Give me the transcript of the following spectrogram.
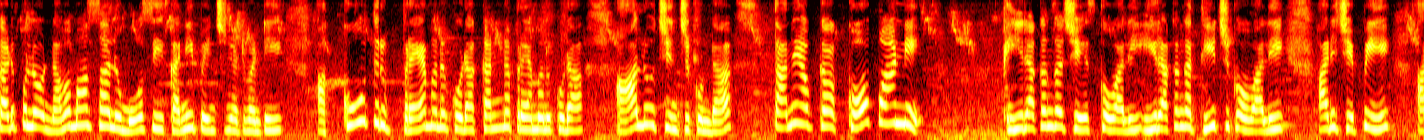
కడుపులో నవమాసాలు మోసి కనీ పెంచినటువంటి ఆ కూతురు ప్రేమను కూడా కన్న ప్రేమను కూడా ఆలోచించకుండా తన యొక్క కోపాన్ని ఈ రకంగా చేసుకోవాలి ఈ రకంగా తీర్చుకోవాలి అని చెప్పి ఆ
